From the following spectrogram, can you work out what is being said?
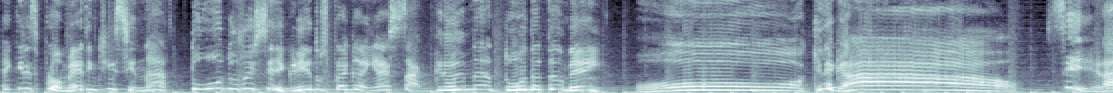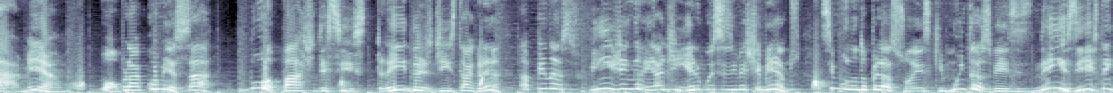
é que eles prometem te ensinar todos os segredos para ganhar essa grana toda também. Oh, que legal! Será mesmo? Bom, para começar, boa parte desses traders de Instagram apenas fingem ganhar dinheiro com esses investimentos, simulando operações que muitas vezes nem existem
